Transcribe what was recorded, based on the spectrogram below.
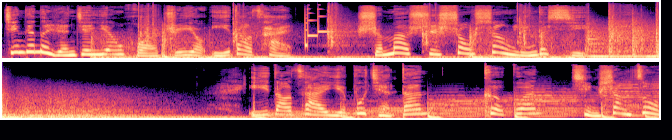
今天的人间烟火只有一道菜。什么是受圣灵的洗？一道菜也不简单。客官，请上座。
